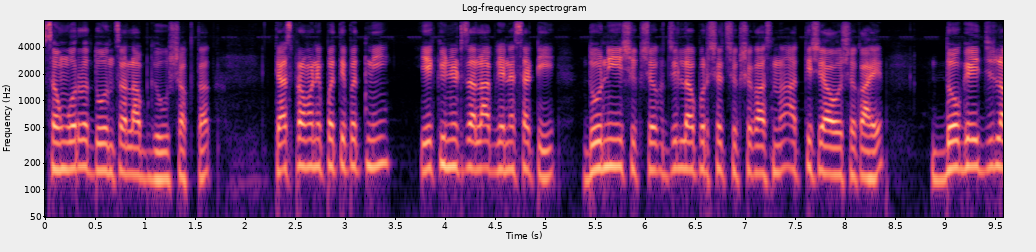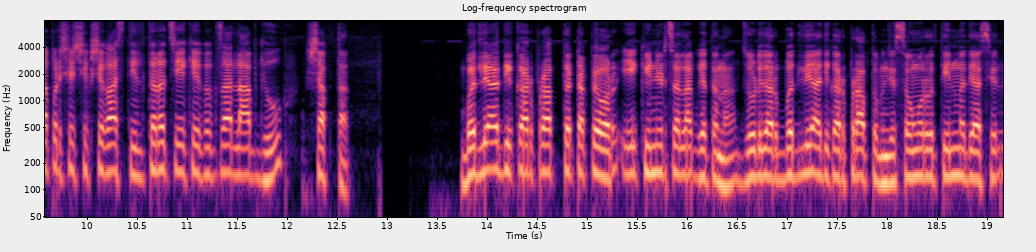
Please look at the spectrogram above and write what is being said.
संवर्ग दोनचा लाभ घेऊ शकतात. त्याचप्रमाणे पतीपत्नी एक युनिटचा लाभ घेण्यासाठी दोन्ही शिक्षक जिल्हा परिषद शिक्षक असणं अतिशय आवश्यक आहे. दोघेही जिल्हा परिषद शिक्षक असतील तरच एक एककचा लाभ घेऊ शकतात. बदली अधिकार प्राप्त टप्प्यावर एक युनिटचा लाभ घेताना जोडीदार बदली अधिकार प्राप्त म्हणजे संवर्ग तीनमध्ये असेल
